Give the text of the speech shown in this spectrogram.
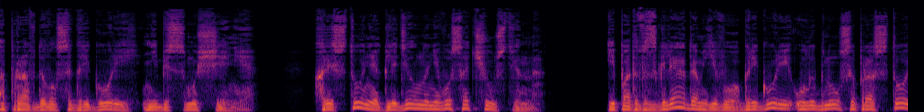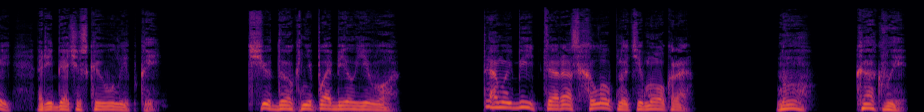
оправдывался Григорий не без смущения. Христоня глядел на него сочувственно, и под взглядом его Григорий улыбнулся простой, ребяческой улыбкой. Чудок не побил его, там и бить-то раз хлопнуть и мокро. Ну, как вы?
